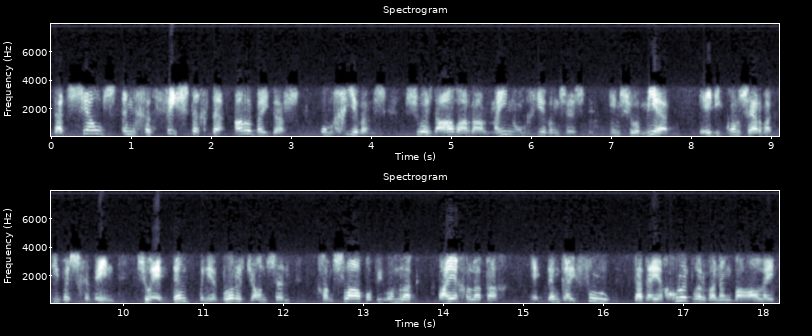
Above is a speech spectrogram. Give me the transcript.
dat selfs in gevestigde arbeiders omgewings soos daar waar daar myn omgewings is en so meer het die konservatiewes gewen. So ek dink meneer Boris Johnson gaan slaap op die oomblik baie gelukkig. Ek dink hy voel dat hy 'n groot oorwinning behaal het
